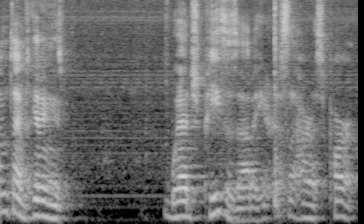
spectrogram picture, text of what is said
sometimes getting these wedge pieces out of here is the hardest part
